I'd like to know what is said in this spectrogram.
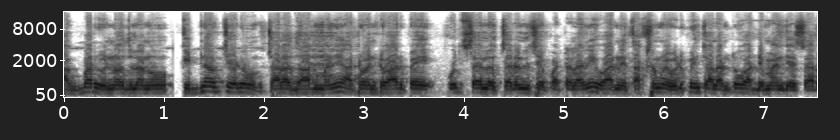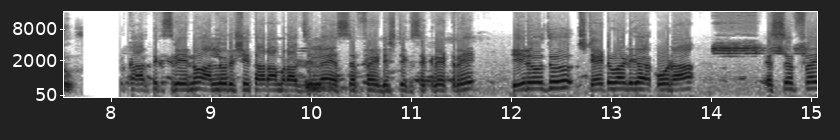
అక్బర్ వినోదులను కిడ్నాప్ చేయడం చాలా దారుణమని అటువంటి వారిపై పూర్తి స్థాయిలో చర్యలు చేపట్టాలని వారిని తక్షణమే విడిపించాలంటూ వారు డిమాండ్ చేశారు. కార్తిక్ శ్రీను అల్లూరి సీతారామరాజు జిల్లా ఎస్ఎఫ్ఐ డిస్టిక్ సెక్రటరీ. ఈ రోజు స్టేట్ వైడ్గా కూడా ఎస్ఎఫ్ఐ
